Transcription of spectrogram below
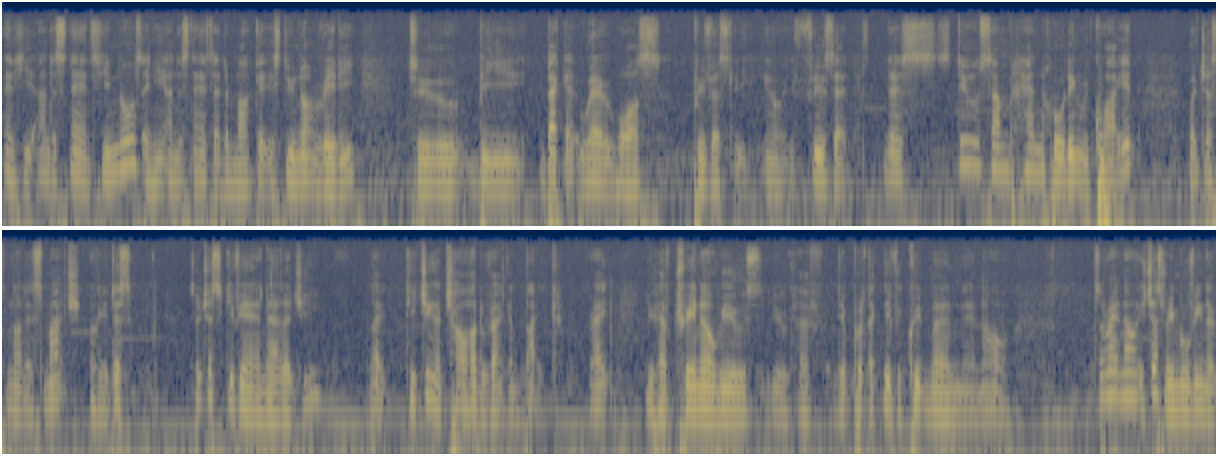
and he understands. He knows and he understands that the market is still not ready to be back at where it was previously. You know, it feels that there's still some hand holding required, but just not as much. Okay, just so just give you an analogy, like teaching a child how to ride a bike, right? You have trainer wheels, you have the protective equipment and all. So right now it's just removing the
